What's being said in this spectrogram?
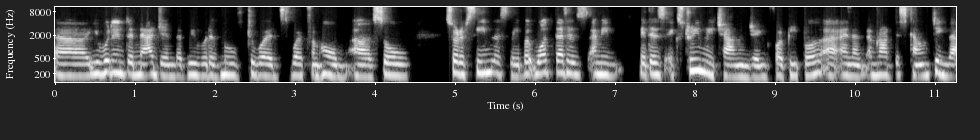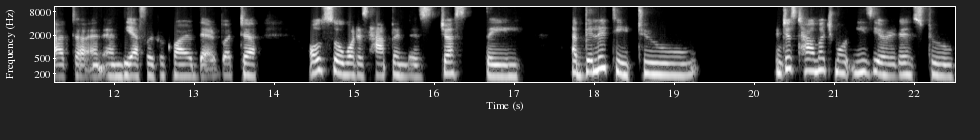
uh, you wouldn't imagine that we would have moved towards work from home uh, so sort of seamlessly. But what that is i mean it is extremely challenging for people uh, and i'm not discounting that uh, and, and the effort required there but uh, also what has happened is just the ability to just how much more easier it is to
